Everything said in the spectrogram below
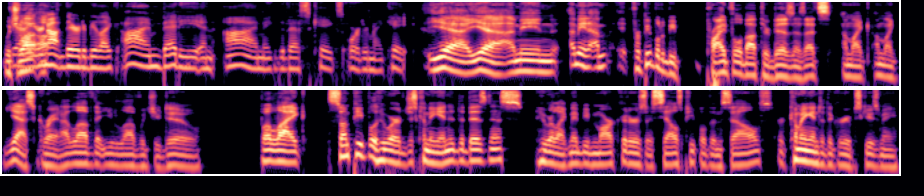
which yeah, lot- you're not there to be like, I'm Betty and I make the best cakes. Order my cake. Yeah, yeah. I mean, I mean, I'm for people to be prideful about their business. That's I'm like I'm like yes, great. I love that you love what you do, but like some people who are just coming into the business, who are like maybe marketers or salespeople themselves, or coming into the group, excuse me,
